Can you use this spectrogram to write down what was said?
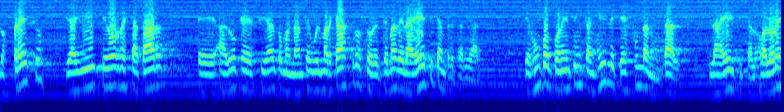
los precios. Y allí quiero rescatar eh, algo que decía el comandante Wilmar Castro sobre el tema de la ética empresarial, que es un componente intangible que es fundamental, la ética, los valores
